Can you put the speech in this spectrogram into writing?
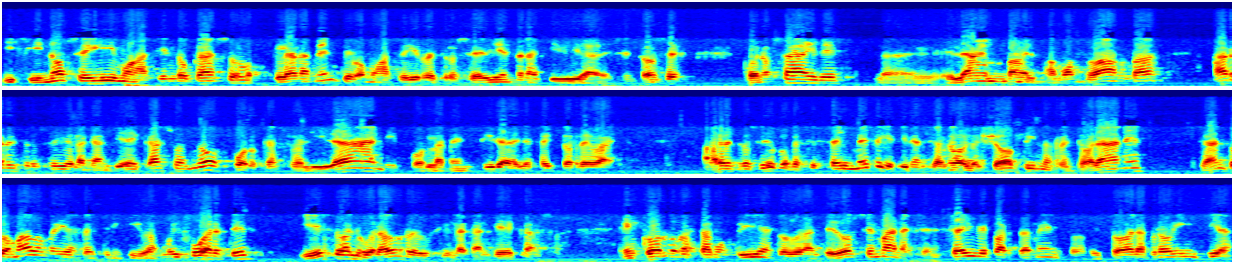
y si no seguimos haciendo caso, claramente vamos a seguir retrocediendo en actividades. Entonces, Buenos Aires, el AMBA, el famoso AMBA, ha retrocedido la cantidad de casos no por casualidad ni por la mentira del efecto rebaño. Ha retrocedido porque hace seis meses que tienen cerrados los shopping, los restaurantes, se han tomado medidas restrictivas muy fuertes y eso ha logrado reducir la cantidad de casos. En Córdoba estamos pidiendo durante dos semanas en seis departamentos de toda la provincia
